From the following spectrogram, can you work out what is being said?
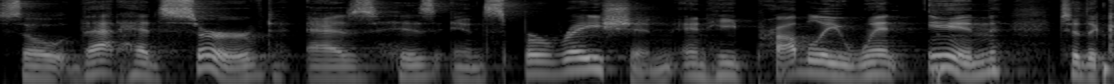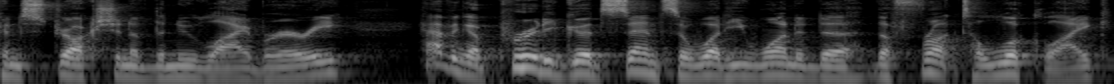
So that had served as his inspiration, and he probably went in to the construction of the new library having a pretty good sense of what he wanted to, the front to look like.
